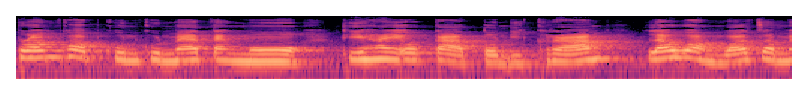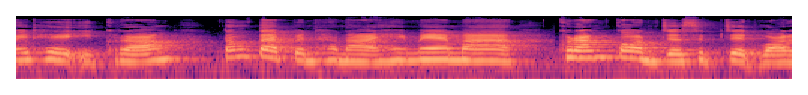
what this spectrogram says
พร้อมขอบคุณคุณแม่แตงโม ที่ให้โอกาสตนอีกครั้ง และหวังว่าจะไม่เทอีกครั้ง ตั้งแต่เป็นทนายให้แม่มา ครั้งก่อน 77 วัน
